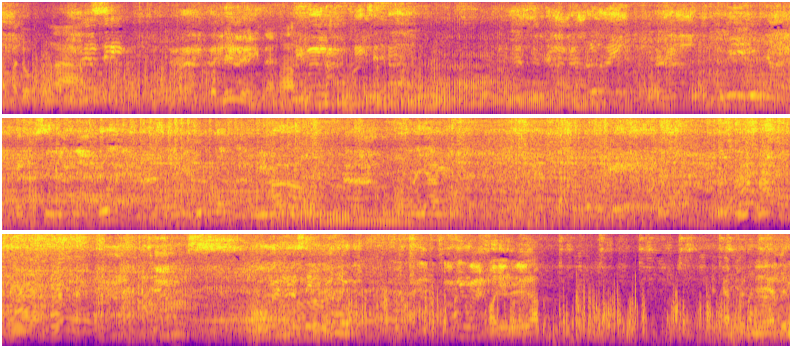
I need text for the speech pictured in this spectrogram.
วมาดูข้างหน้าห้าสิบอ่าคนที่หนึ่งนะครับ ฝีมือครับฟิกเซนเตอร์สุดยอดครับรุ่นนี้นะครับพี่รุ่นใหญ่เป็นสี่จังหวะด้วยนะสปีดรุ่นรถอะฝีมือนะพยายามโอเคแชมป์ร้อยห้าสิบครับของจังหวัด ขออย่าลืมครับกิจกรรมชุดนี้จะเป็น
